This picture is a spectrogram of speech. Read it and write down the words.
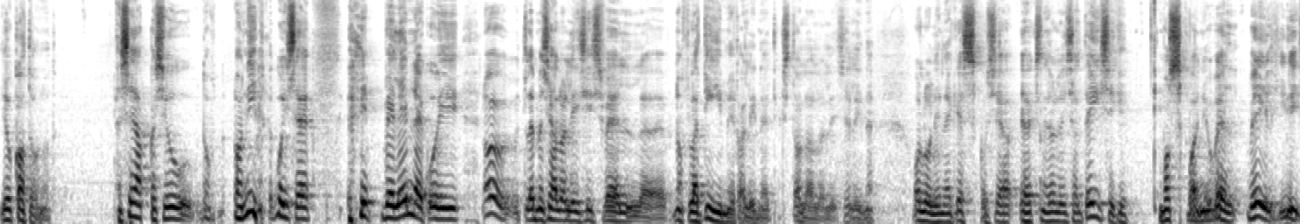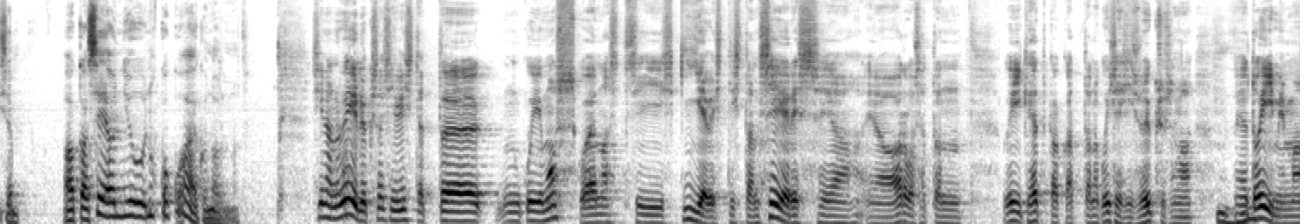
ju kadunud see hakkas ju noh, no nii kui see veel enne, kui no ütleme, seal oli siis veel noh, Vladimir oli näiteks tollal oli selline oluline keskus ja, ja eks neid oli seal teisigi. Moskva on ju veel, veel hilisem, aga see on ju noh, kogu aeg on olnud siin on veel üks asi vist, et kui Moskva ennast siis Kiievist distantseeris ja, ja arvas, et on õige hetk hakata nagu iseseisva üksusena mm -hmm. toimima,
